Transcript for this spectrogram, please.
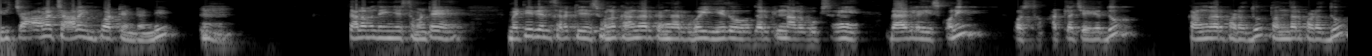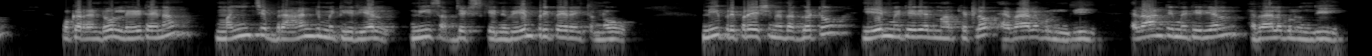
ఇది చాలా చాలా ఇంపార్టెంట్ అండి. చాలామంది ఏం చేస్తామంటే మెటీరియల్ సెలెక్ట్ చేసుకోవాలి కంగారు కంగారుకు పోయి ఏదో దొరికిన నాలుగు బుక్స్ని బ్యాగ్లో వేసుకొని వస్తాం. అట్లా చేయొద్దు. కంగారు పడద్దు తొందర పడద్దు. ఒక రెండు రోజులు లేట్ అయినా మంచి బ్రాండ్ మెటీరియల్ నీ సబ్జెక్ట్స్కి నువ్వేం ప్రిపేర్ అవుతున్నావు నీ ప్రిపరేషన్ తగ్గట్టు ఏం మెటీరియల్ మార్కెట్లో అవైలబుల్ ఉంది? ఎలాంటి మెటీరియల్ అవైలబుల్ ఉంది?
